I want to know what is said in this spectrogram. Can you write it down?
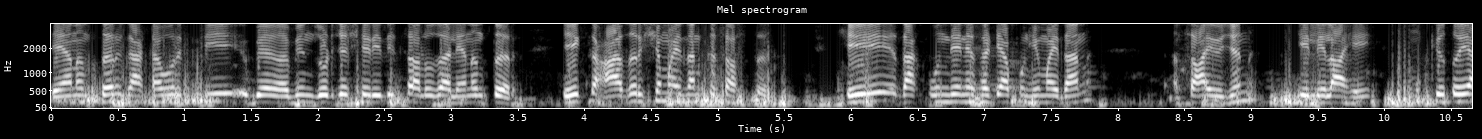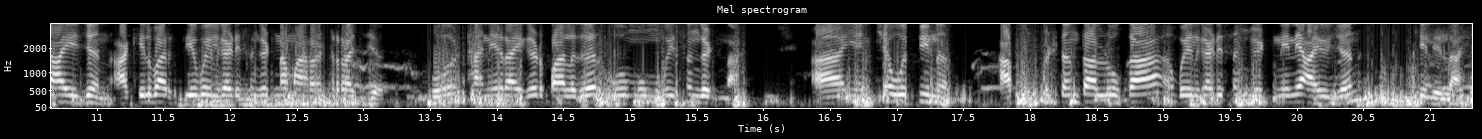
त्यानंतर घाटावरती बिनजोडच्या शर्यती चालू झाल्यानंतर एक आदर्श मैदान कसं असतं हे दाखवून देण्यासाठी आपण हे मैदानचं आयोजन केलेलं आहे. मुख्यतः हे आयोजन अखिल भारतीय बैलगाडी संघटना महाराष्ट्र राज्य व ठाणे रायगड पालघर व मुंबई संघटना. यांच्या वतीनं आपण फलटण तालुका बैलगाडी संघटनेने आयोजन केलेलं आहे.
